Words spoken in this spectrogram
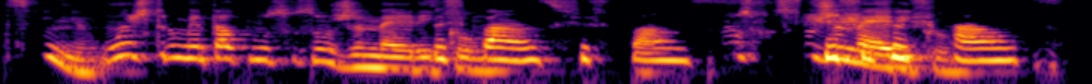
Sim, um instrumental como se fosse um genérico. Suspense, suspense. Como se fosse um genérico. Suspense.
